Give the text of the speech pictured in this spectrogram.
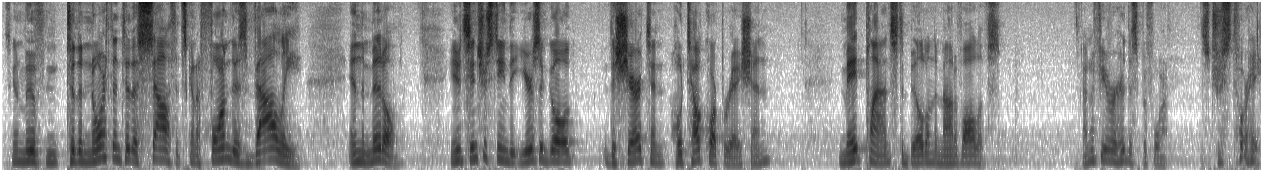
It's going to move to the north and to the south. It's going to form this valley in the middle. Know, it's interesting that years ago, the Sheraton Hotel Corporation made plans to build on the Mount of Olives. I don't know if you've ever heard this before. It's a true story.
